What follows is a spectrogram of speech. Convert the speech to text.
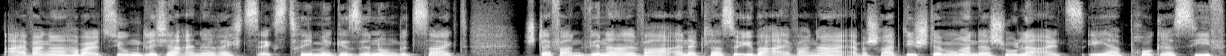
Aiwanger habe als Jugendlicher eine rechtsextreme Gesinnung gezeigt. Stefan Winnerl war eine Klasse über Aiwanger. Er beschreibt die Stimmung an der Schule als eher progressiv.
